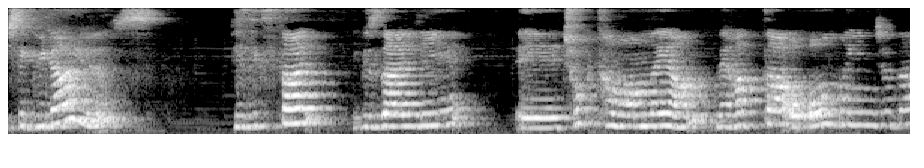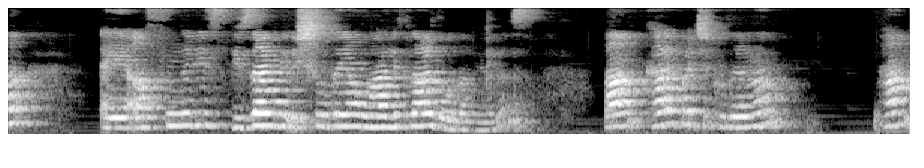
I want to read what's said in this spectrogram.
İşte güler yüz, fiziksel güzelliği e, çok tamamlayan ve hatta o olmayınca da e, aslında biz güzel bir ışıldayan varlıklar da olamıyoruz. Ben kalp açıklığının hem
